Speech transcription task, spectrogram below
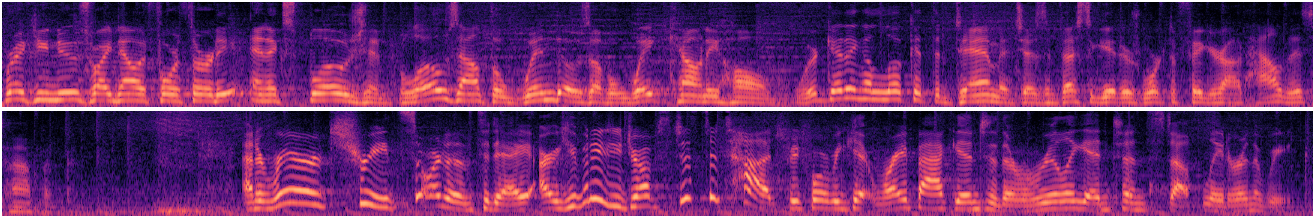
Breaking news right now at 4:30, an explosion blows out the windows of a Wake County home. We're getting a look at the damage as investigators work to figure out how this happened. And a rare treat, sort of, today. Our humidity drops just a touch before we get right back into the really intense stuff later in the week.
